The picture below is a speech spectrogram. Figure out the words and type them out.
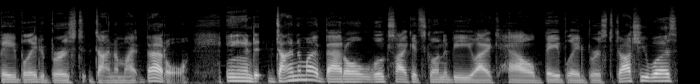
Beyblade Burst Dynamite Battle. And Dynamite Battle looks like it's going to be like how Beyblade Burst Gotchi was,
